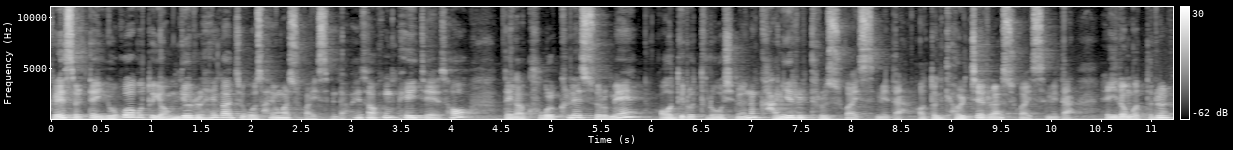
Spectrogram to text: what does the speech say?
그랬을 때 요거하고 또 연결을 해 가지고 사용할 수가 있습니다. 회사 홈페이지에서 내가 구글 클래스룸에 어디로 들어오시면 강의를 들을 수가 있습니다. 어떤 결제를 할 수가 있습니다. 예, 이런 것들을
